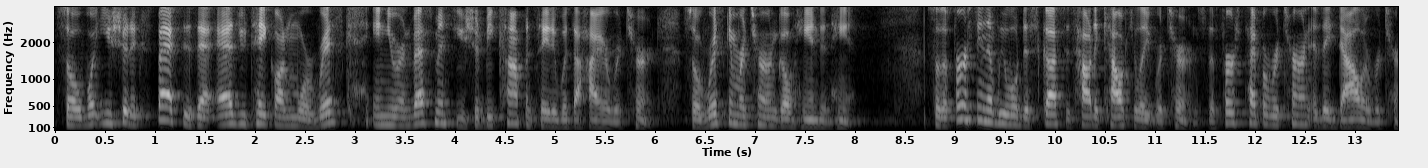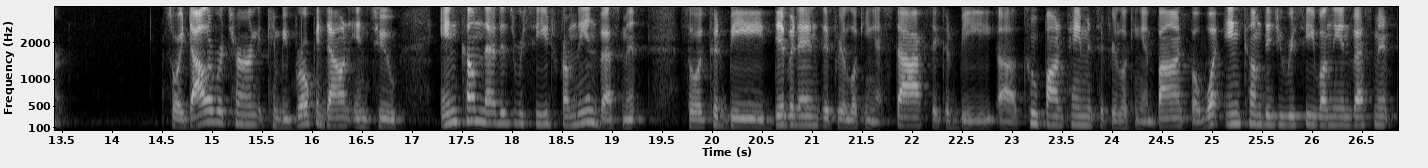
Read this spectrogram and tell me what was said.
So, what you should expect is that as you take on more risk in your investments, you should be compensated with a higher return. So, risk and return go hand in hand. So, the first thing that we will discuss is how to calculate returns. The first type of return is a dollar return. So, a dollar return can be broken down into income that is received from the investment. So it could be dividends if you're looking at stocks, it could be uh, coupon payments if you're looking at bonds. But what income did you receive on the investment?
